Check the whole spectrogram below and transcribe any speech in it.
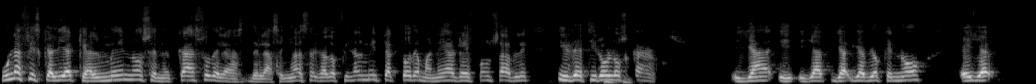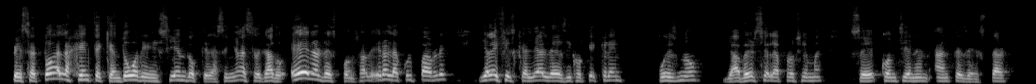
Una fiscalía que al menos en el caso de la, de la señora Salgado finalmente actuó de manera responsable y retiró los cargos. Y ya, y, ya, ya, vio que no, ella, pese a toda la gente que anduvo diciendo que la señora Salgado era responsable, era la culpable, ya la fiscalía les dijo, ¿qué creen? Pues no, ya a ver si la próxima se contienen antes de estar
